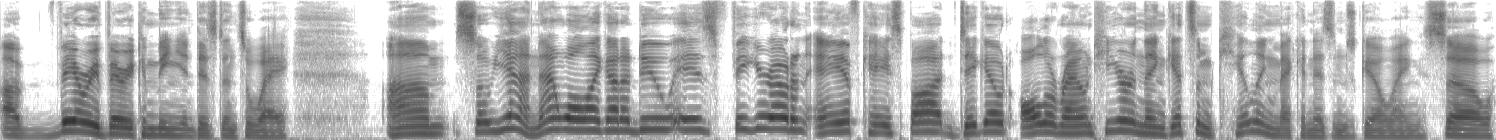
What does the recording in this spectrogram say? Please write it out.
a very, very convenient distance away. Um, so yeah, now all I gotta do is figure out an AFK spot, dig out all around here, and then get some killing mechanisms going. So,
